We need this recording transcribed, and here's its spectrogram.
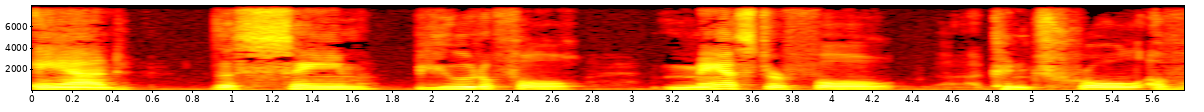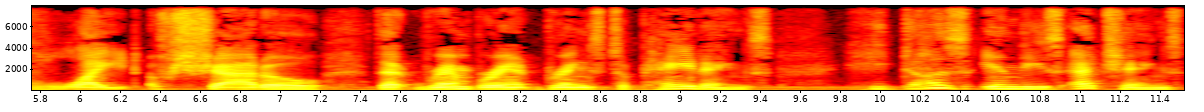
And the same beautiful, masterful control of light, of shadow that Rembrandt brings to paintings, he does in these etchings.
